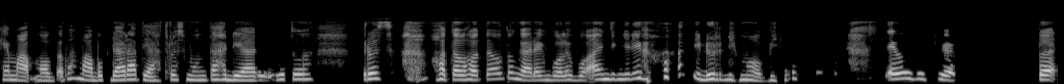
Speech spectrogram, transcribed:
kayak ma mob apa mabuk darat ya terus muntah di hari itu terus hotel-hotel tuh nggak ada yang boleh bawa anjing jadi tidur di mobil. It was a trip. But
